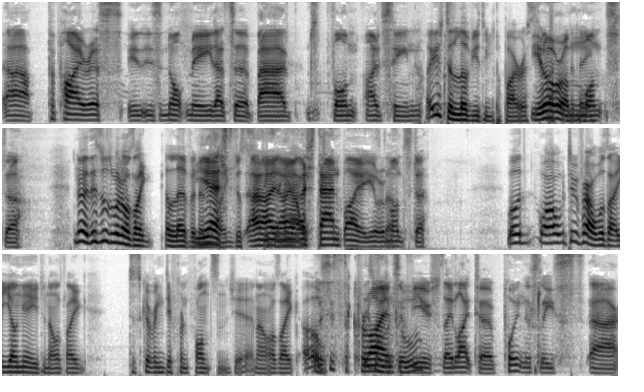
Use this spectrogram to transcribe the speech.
uh, Papyrus is, is not me. That's a bad font I've seen. I used to love using Papyrus. You're a back in the day. monster. No, this was when I was like 11. And, yes, like, just and I, I, I stand by it. You're a monster. Well, well, to be fair, I was at a young age and I was like discovering different fonts and shit, and I was like, oh, this is the crimes of youth. They like to pointlessly uh,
